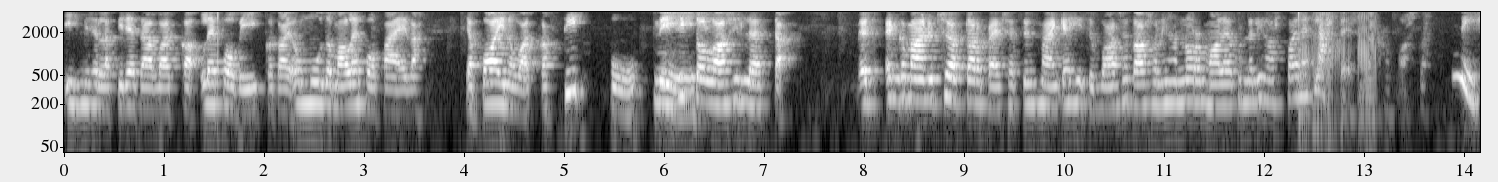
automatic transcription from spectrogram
ihmisellä pidetään vaikka lepoviikko tai on muutama lepopäivä ja paino vaikka tippuu, niin, Niin. niin sitten ollaan silleen, että et enkä mä nyt syö tarpeeksi, että nyt mä en kehity, vaan se taas on ihan normaalia, kun ne lihaspaineet lähtee sieltä kropasta. Niin,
